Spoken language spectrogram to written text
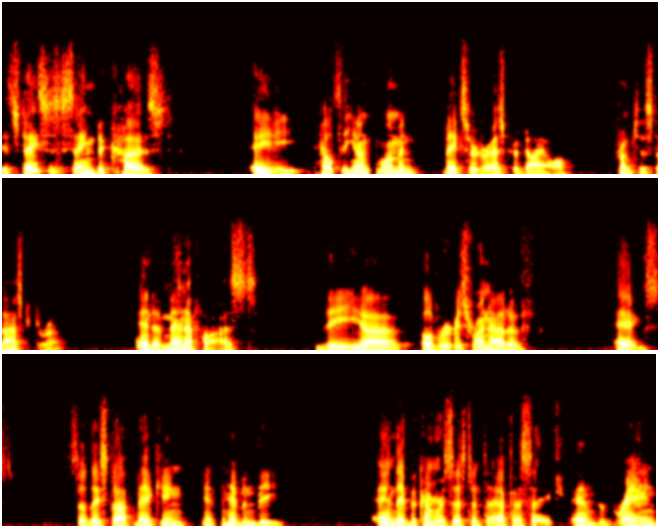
it stays the same because a healthy young woman makes her estradiol from testosterone. And at menopause, the uh, ovaries run out of eggs, so they stop making inhibin B, and they become resistant to FSH, and the brain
